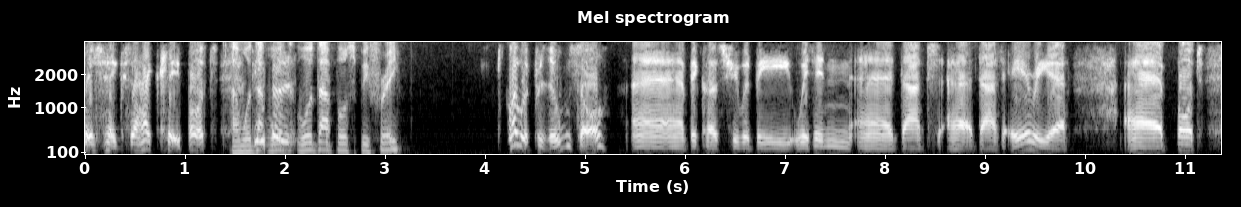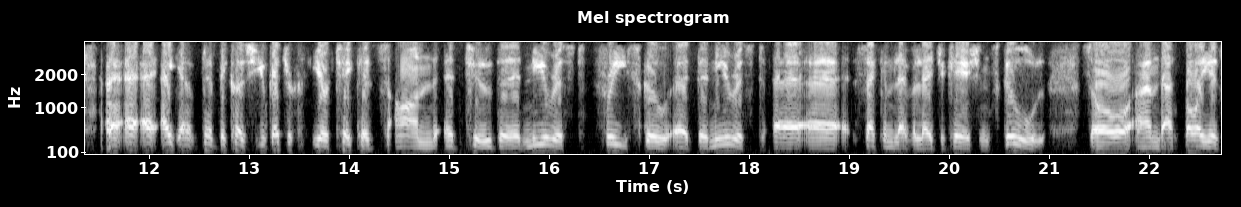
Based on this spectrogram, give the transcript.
it exactly. But and would people, that would, would that bus be free? I would presume so, uh, because she would be within uh, that uh, that area. Uh, but uh, I, I, because you get your your tickets on uh, to the nearest free school, uh, the nearest uh, uh, second level education school. So, and Athboy is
